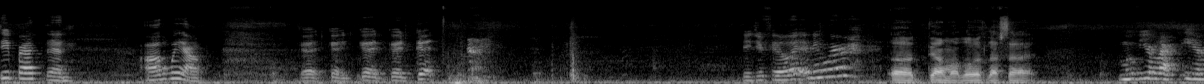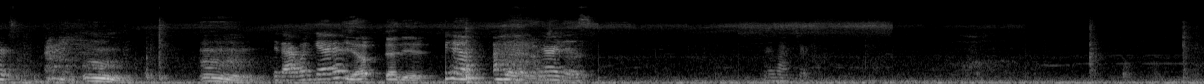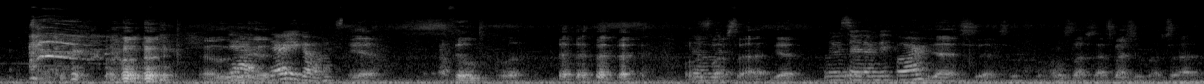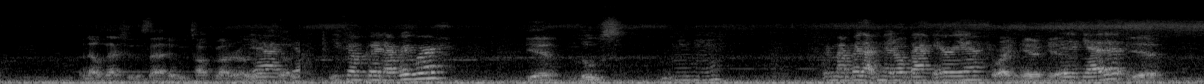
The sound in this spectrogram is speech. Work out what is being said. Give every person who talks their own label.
Speaker 1: deep breath in. All the way out. Good, good, good, good, good. Did you feel it anywhere?
Speaker 2: Uh, down my lower left side.
Speaker 1: Move your left ear.
Speaker 2: Mm. Mm.
Speaker 1: Did that one get it?
Speaker 2: Yep, that did.
Speaker 1: Yeah. Oh, there it is. Relax your. Yeah,
Speaker 2: good.
Speaker 1: there you go.
Speaker 2: Yeah. I feel on this left side. Yeah.
Speaker 1: Looser than before?
Speaker 2: Yes, yes. On this left side, especially left side. And that was actually the side that we talked about earlier.
Speaker 1: Yeah,
Speaker 2: so,
Speaker 1: yeah. You feel good everywhere?
Speaker 2: yeah, loose.
Speaker 1: Mm-hmm. Remember that middle back area?
Speaker 2: Right here. Yeah.
Speaker 1: Did
Speaker 2: Yeah.
Speaker 1: it get it?
Speaker 2: Yeah.
Speaker 1: Good.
